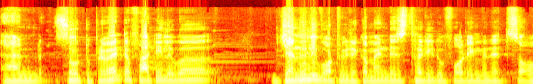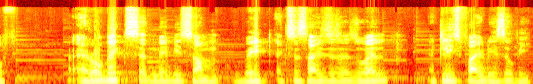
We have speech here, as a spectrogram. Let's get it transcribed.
And so, to prevent a fatty liver, generally what we recommend is 30 to 40 minutes of aerobics and maybe some weight exercises as well, at least five days a week.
